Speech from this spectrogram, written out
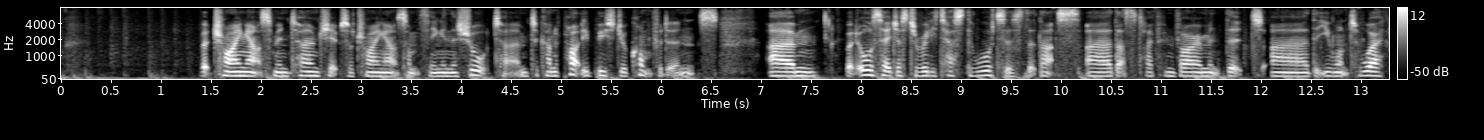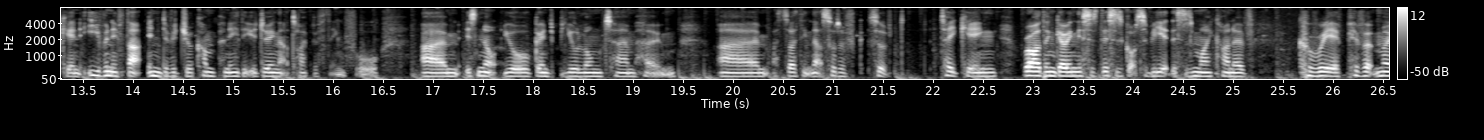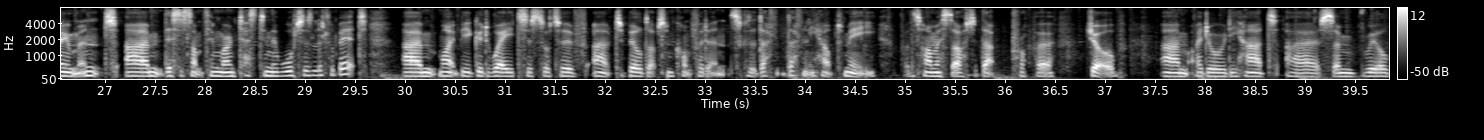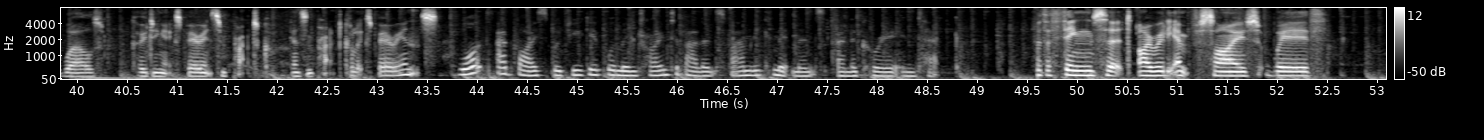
but trying out some internships or trying out something in the short term to kind of partly boost your confidence um, but also just to really test the waters that that's uh, that's the type of environment that uh, that you want to work in, even if that individual company that you're doing that type of thing for um, is not your going to be your long-term home. Um, so I think that's sort of sort of taking rather than going this is this has got to be it. This is my kind of career pivot moment, um, this is something where I'm testing the waters a little bit. Um, might be a good way to sort of uh, to build up some confidence because it def- definitely helped me. By the time I started that proper job, um, I'd already had uh, some real world coding experience and practical and some practical experience. What advice would you give women trying to balance family commitments and a career in tech? One of the things that I really emphasise with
